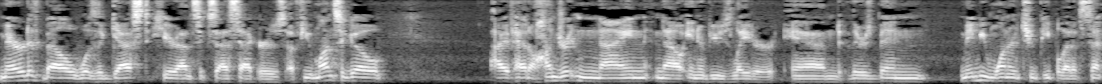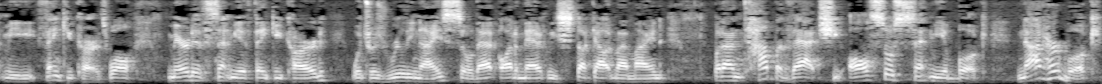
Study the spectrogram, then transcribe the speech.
Meredith Bell was a guest here on Success Hackers a few months ago. I've had 109 now interviews later, and there's been maybe one or two people that have sent me thank you cards. Well, Meredith sent me a thank you card, which was really nice, so that automatically stuck out in my mind. But on top of that, she also sent me a book, not her book,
